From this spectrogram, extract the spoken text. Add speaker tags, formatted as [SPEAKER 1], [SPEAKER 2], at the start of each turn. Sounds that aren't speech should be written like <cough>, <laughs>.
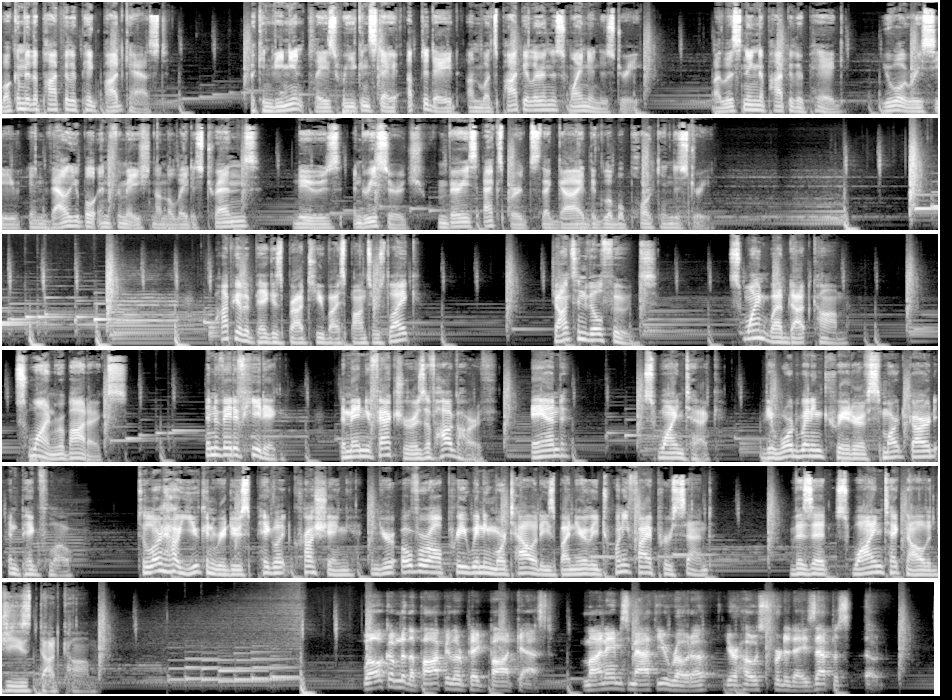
[SPEAKER 1] Welcome to the Popular Pig Podcast, a convenient place where you can stay up to date on what's popular in the swine industry. By listening to Popular Pig, you will receive invaluable information on the latest trends, news, and research from various experts that guide the global pork industry. Popular Pig is brought to you by sponsors like Johnsonville Foods, SwineWeb.com, Swine Robotics, Innovative Heating, the manufacturers of Hog Hearth, and SwineTech, the award winning creator of SmartGuard and PigFlow. To learn how you can reduce piglet crushing and your overall pre weaning mortalities by nearly 25%, visit swinetechnologies.com.
[SPEAKER 2] Welcome to the Popular Pig Podcast. My name is Matthew Rhoda, your host for today's episode.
